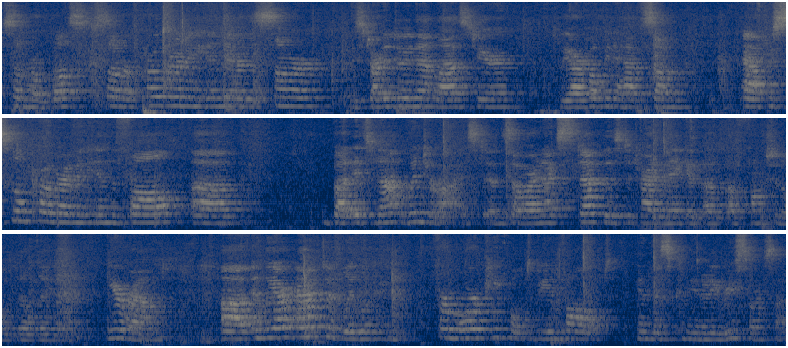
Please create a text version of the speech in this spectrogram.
some robust summer programming in there this summer. We started doing that last year. We are hoping to have some after-school programming in the fall. Uh, but it's not winterized, and so our next step is to try to make it a, a functional building year-round. Uh, and we are actively looking for more people to be involved in this community resource center.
